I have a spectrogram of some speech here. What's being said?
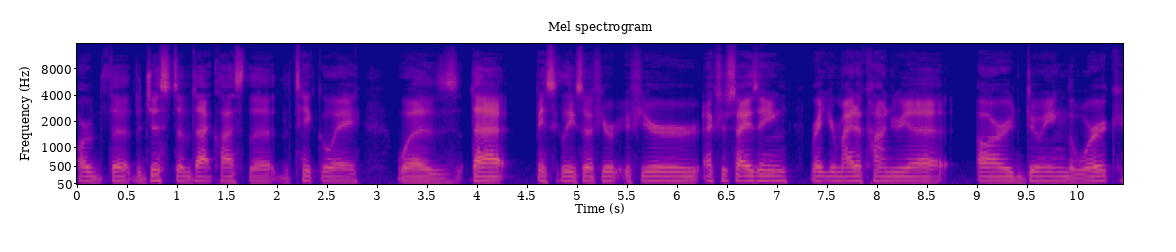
or the, the gist of that class the, the takeaway was that basically so if you're if you're exercising right your mitochondria are doing the work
